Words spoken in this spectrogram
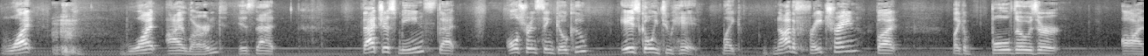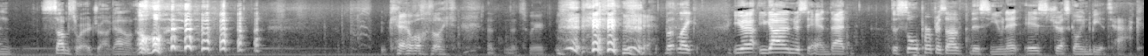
what what I learned is that that just means that Ultra Instinct Goku is going to hit like not a freight train, but like a bulldozer on some sort of drug. I don't know. Okay, well, like that, that's weird. But like, you you gotta understand that the sole purpose of this unit is just going to be attack.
